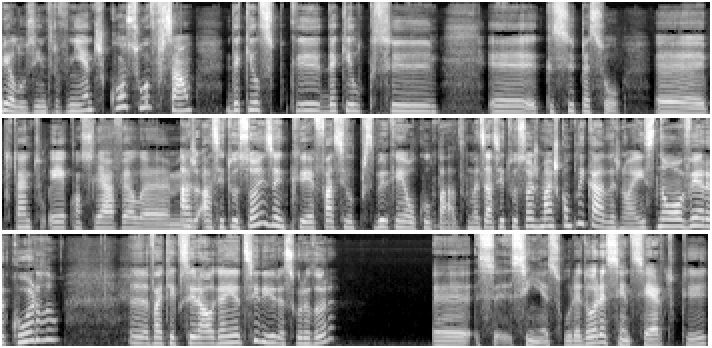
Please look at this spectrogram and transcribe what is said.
pelos intervenientes com sua versão daquilo que, daquilo que se eh, que se passou. Uh, portanto, é aconselhável a. Há, há, situações em que é fácil perceber quem é o culpado, mas há situações mais complicadas, não é? E se não houver acordo, uh, vai ter que ser alguém a decidir, a seguradora? Uh, sim, a seguradora sente certo que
